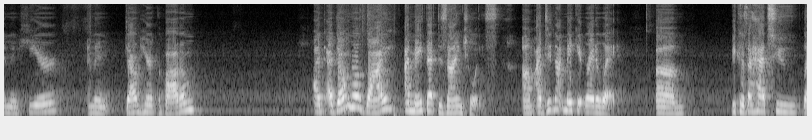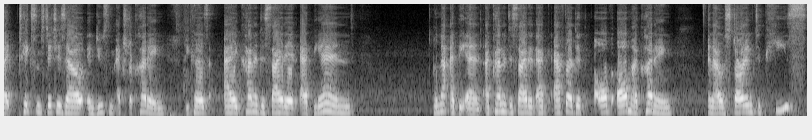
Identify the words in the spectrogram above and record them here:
and then here, and then down here at the bottom, I, I don't know why I made that design choice. Um, I did not make it right away um, because I had to like take some stitches out and do some extra cutting because I kind of decided at the end, well not at the end, I kind of decided after I did all, all my cutting and I was starting to piece,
